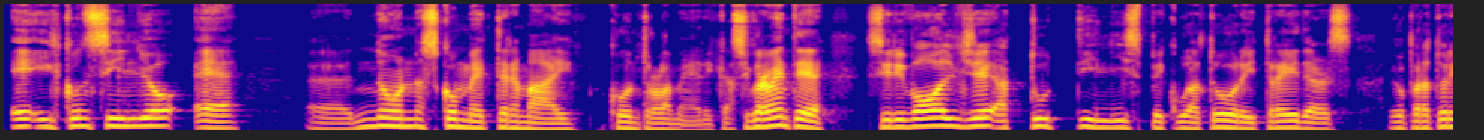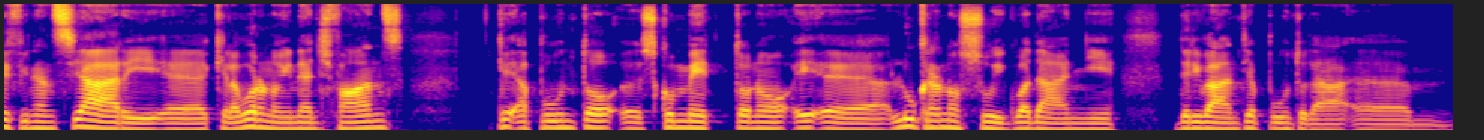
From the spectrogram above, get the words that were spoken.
e il consiglio è eh, non scommettere mai contro l'America. Sicuramente si rivolge a tutti gli speculatori, traders e operatori finanziari eh, che lavorano in hedge funds che appunto eh, scommettono e eh, lucrano sui guadagni derivanti appunto da ehm,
